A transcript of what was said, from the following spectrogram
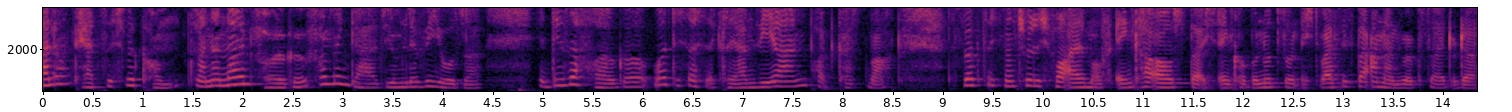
Hallo und herzlich willkommen zu einer neuen Folge von Wingardium Leviosa. In dieser Folge wollte ich euch erklären, wie ihr einen Podcast macht. Das wirkt sich natürlich vor allem auf Anchor aus, da ich Anchor benutze und nicht weiß, wie es bei anderen Websites oder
